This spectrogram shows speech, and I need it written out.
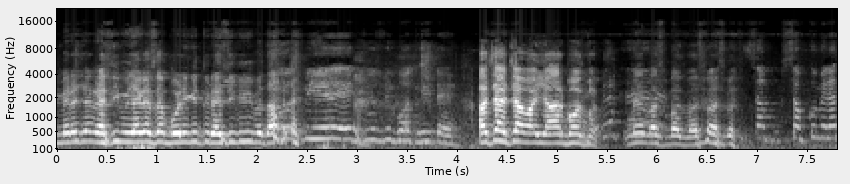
मेरा जब रेसिपी हो जाएगा सब बोलेंगे तू रेसिपी भी बता जूस भी है एक जूस भी बहुत हिट है। अच्छा अच्छा भाई यार बहुत बहुत मैं बस बस बस बस बस। सब सबको मेरा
